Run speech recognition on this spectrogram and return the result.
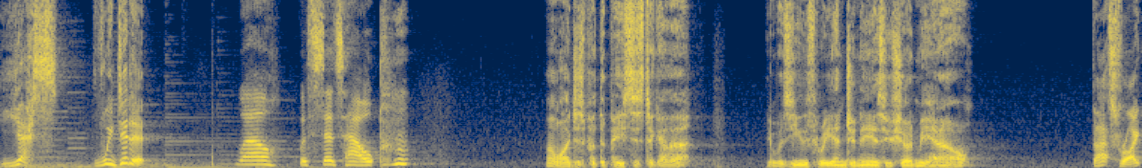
Yes! We did it! Well, with Cid's help. Oh, I just put the pieces together. It was you three engineers who showed me how. That's right.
